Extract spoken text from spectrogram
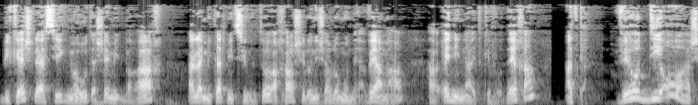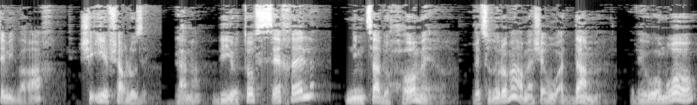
ביקש להשיג מהות השם יתברך על אמיתת מציאותו, אחר שלא נשאר לו מונע, ואמר, הראני נא את כבודיך, עד כאן. והודיעו השם יתברך, שאי אפשר לו זה. למה? בהיותו שכל נמצא בחומר, רצונו לומר, מאשר הוא אדם, והוא אומרו,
